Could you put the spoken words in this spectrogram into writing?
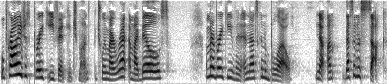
will probably just break even each month between my rent and my bills. I'm going to break even, and that's going to blow. No, I'm, that's going to suck.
